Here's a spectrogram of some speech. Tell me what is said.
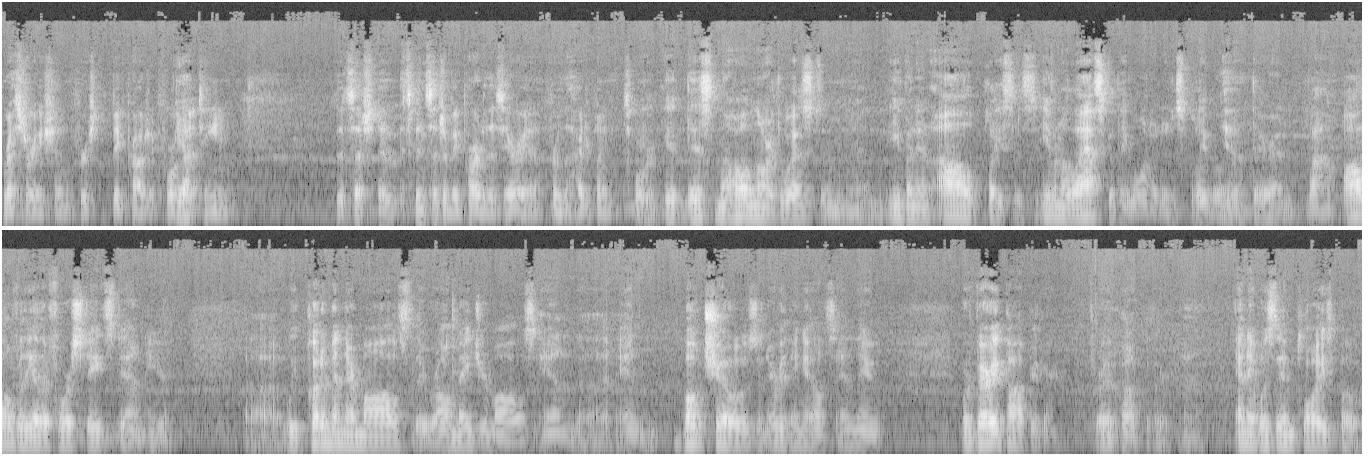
restoration, first big project for Yep. that team. It's such it's been such a big part of this area for the hydroplane sport. It, this in the whole Northwest, and, and even in all places, even Alaska, they wanted a display boat Yeah. up there, and Wow. all over the other four states down here. Uh, we put them in their malls. They were all major malls and uh, and boat shows and everything else, and they were very popular, very popular. Yeah. And it was the employees' boat,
